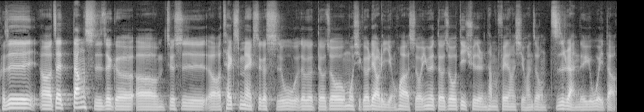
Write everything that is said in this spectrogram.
可是呃，在当时这个呃，就是呃 Tex-Mex 这个食物，这个德州墨西哥料理演化的时候，因为德州地区的人他们非常喜欢这种孜然的一个味道。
